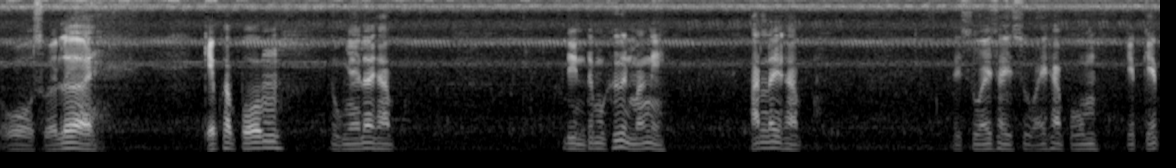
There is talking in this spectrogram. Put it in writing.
โอ้สวยเลย เก็บครับผมลูกใหญ่เลยครับ ดินเต็มขึ้นมั้งนี่ พันเลยครับ ใส่สวยใส่สวยครับผม เก็บเก็บ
